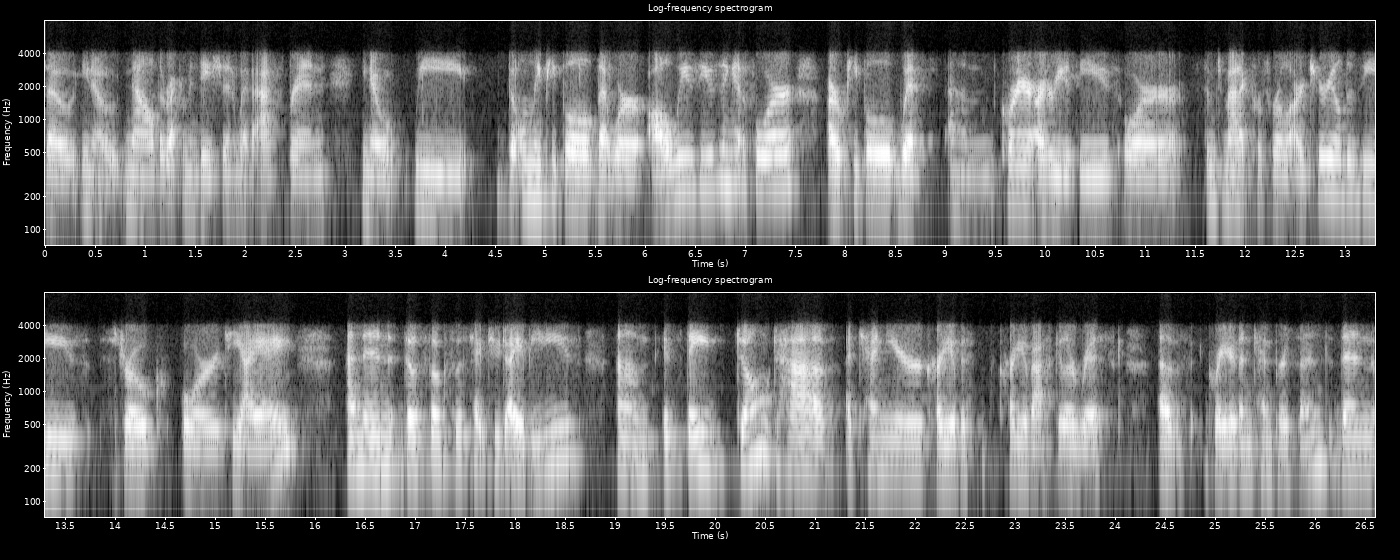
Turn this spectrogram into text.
So, you know, now the recommendation with aspirin, you know, we the only people that we're always using it for are people with um, coronary artery disease or symptomatic peripheral arterial disease, stroke, or TIA. And then those folks with type 2 diabetes, um, if they don't have a 10 year cardiov- cardiovascular risk of greater than 10%, then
